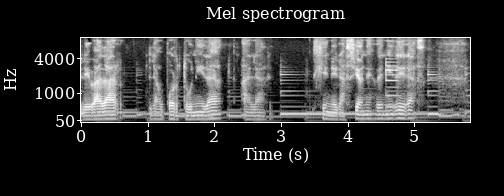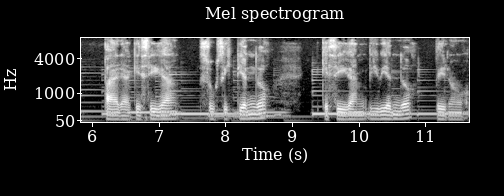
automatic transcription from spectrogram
le va a dar la oportunidad a las generaciones venideras para que sigan subsistiendo, que sigan viviendo, pero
